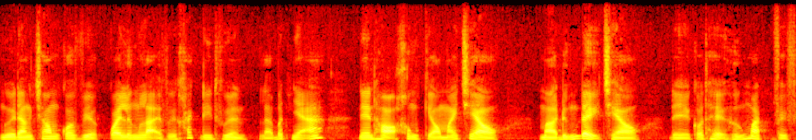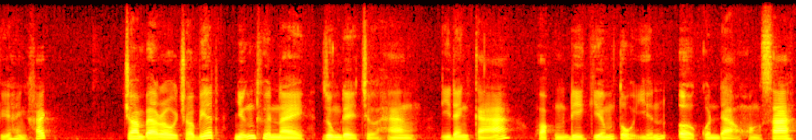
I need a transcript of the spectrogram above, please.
người đằng trong coi việc quay lưng lại với khách đi thuyền là bất nhã, nên họ không kéo mái chèo mà đứng đẩy chèo để có thể hướng mặt về phía hành khách. John Barrow cho biết những thuyền này dùng để chở hàng, đi đánh cá hoặc đi kiếm tổ yến ở quần đảo Hoàng Sa.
